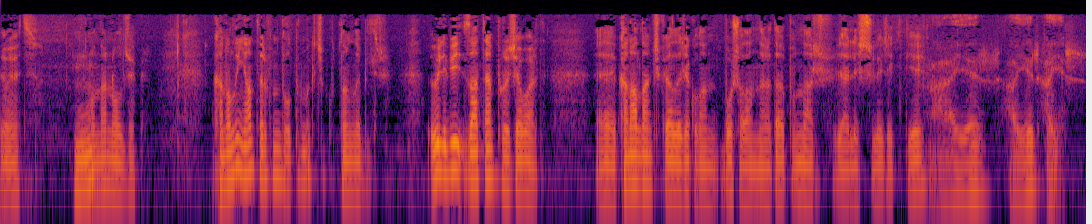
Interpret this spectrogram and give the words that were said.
evet. Hı? Onlar ne olacak? Kanalın yan tarafını doldurmak için kullanılabilir. Öyle bir zaten proje vardı. Ee, kanaldan çıkarılacak olan boş alanlara da bunlar yerleştirilecek diye. Hayır, hayır, hayır.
